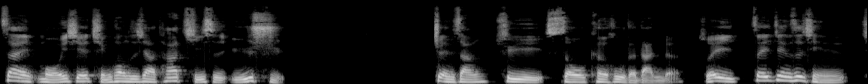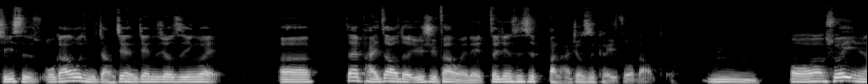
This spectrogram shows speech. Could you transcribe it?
在某一些情况之下，它其实允许券商去收客户的单的，所以这一件事情，其实我刚刚为什么讲见仁见智，就是因为呃，在牌照的允许范围内，这件事是本来就是可以做到的。嗯，哦，所以呢，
